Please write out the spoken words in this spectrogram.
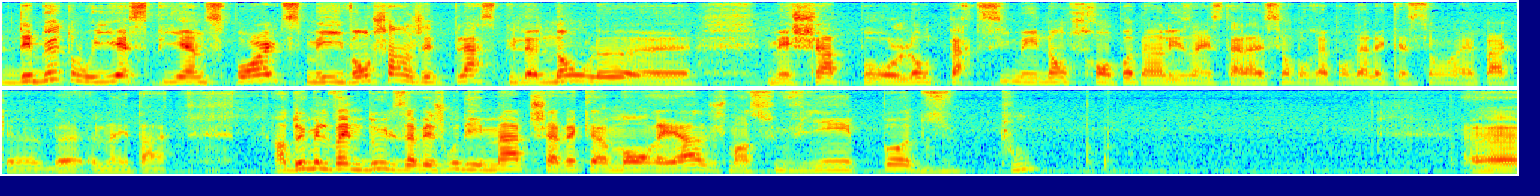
débute au ESPN Sports, mais ils vont changer de place. Puis le nom là, euh, m'échappe pour l'autre partie, mais non, ne seront pas dans les installations pour répondre à la question impact euh, de l'Inter. En 2022, ils avaient joué des matchs avec Montréal. Je m'en souviens pas du tout. Euh,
